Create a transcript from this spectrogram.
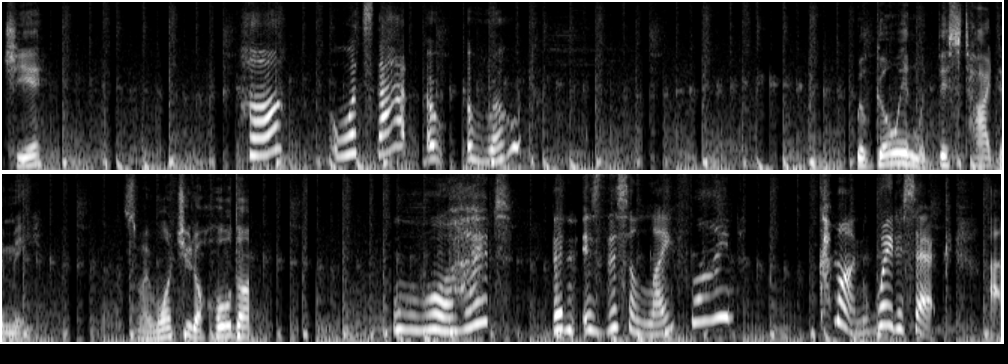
Chie, huh? What's that? A, a rope? We'll go in with this tied to me. So I want you to hold on. What? Then is this a lifeline? Come on, wait a sec. Uh,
